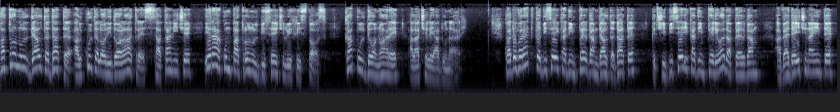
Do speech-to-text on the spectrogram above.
patronul de altă dată al cultelor idolatre satanice, era acum patronul Bisericii lui Hristos, capul de onoare al acelei adunări. Cu adevărat că biserica din Pergam de altă dată, cât și biserica din perioada Pergam, avea de aici înainte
